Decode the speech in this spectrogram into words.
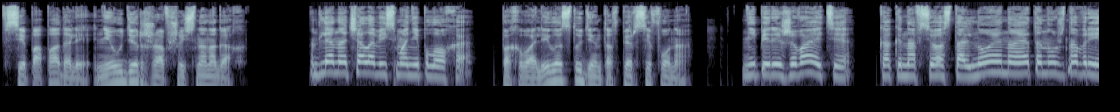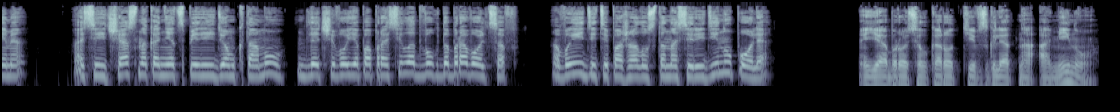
все попадали, не удержавшись на ногах. «Для начала весьма неплохо», — похвалила студентов Персифона. «Не переживайте, как и на все остальное, на это нужно время. А сейчас, наконец, перейдем к тому, для чего я попросила двух добровольцев. Выйдите, пожалуйста, на середину поля. Я бросил короткий взгляд на Амину,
